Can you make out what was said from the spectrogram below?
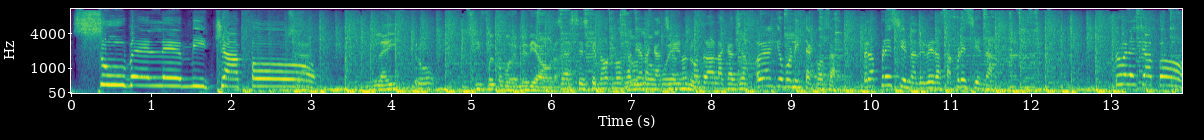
¡Súbele, mi chapo! La intro sí fue como de media hora. Ya sé, es que no, no salía No, la canción, no encontraba la canción. Oigan qué bonita cosa. Pero aprecienla, de veras, aprecienla. ¡Súbele, chapo!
